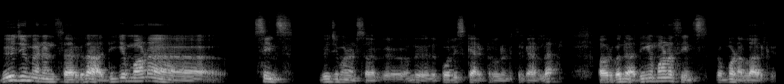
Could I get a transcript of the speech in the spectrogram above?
பிஜு மேனன் சாருக்கு தான் அதிகமான சீன்ஸ். பிஜு மேனன் சாருக்கு வந்து இந்த போலீஸ் கேரக்டர்ல நடிச்சிருக்காருல அவருக்கு வந்து அதிகமான சீன்ஸ் ரொம்ப நல்லா இருக்கு.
